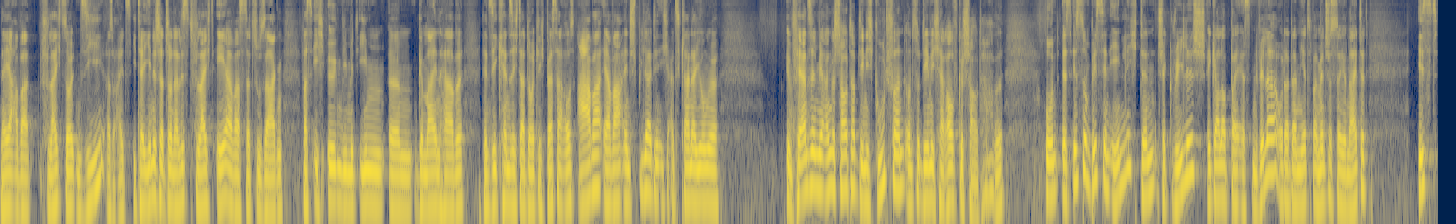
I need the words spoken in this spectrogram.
naja, aber vielleicht sollten Sie, also als italienischer Journalist, vielleicht eher was dazu sagen, was ich irgendwie mit ihm ähm, gemein habe, denn Sie kennen sich da deutlich besser aus. Aber er war ein Spieler, den ich als kleiner Junge im Fernsehen mir angeschaut habe, den ich gut fand und zu dem ich heraufgeschaut habe. Und es ist so ein bisschen ähnlich, denn Jack Grealish, egal ob bei Aston Villa oder dann jetzt bei Manchester United, ist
